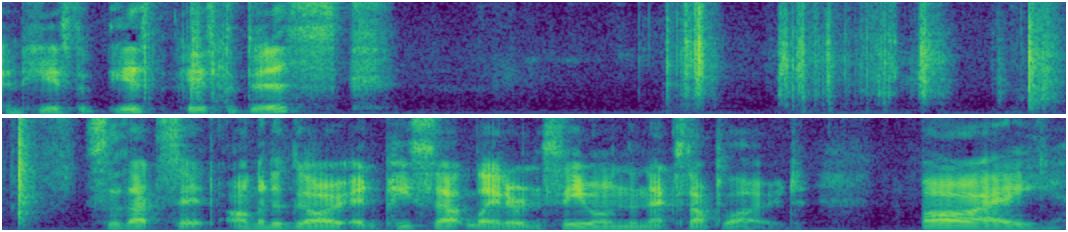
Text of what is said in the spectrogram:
And here's the here's here's the disc. So that's it. I'm gonna go and peace out later and see you on the next upload. Bye.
